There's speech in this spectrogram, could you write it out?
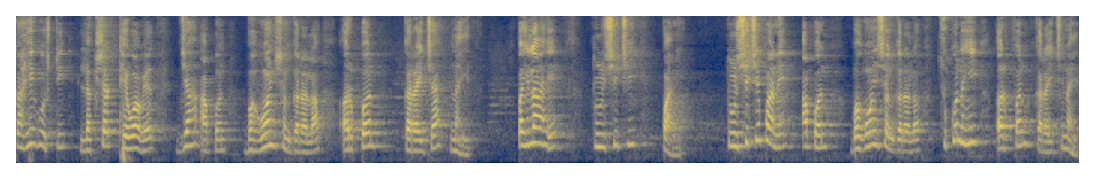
काही गोष्टी लक्षात ठेवाव्यात ज्या आपण भगवान शंकराला अर्पण करायच्या नाहीत. पहिला आहे तुळशीची पाने. तुळशीची पाने आपण भगवान शंकराला चुकूनही अर्पण करायची नाहीत.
